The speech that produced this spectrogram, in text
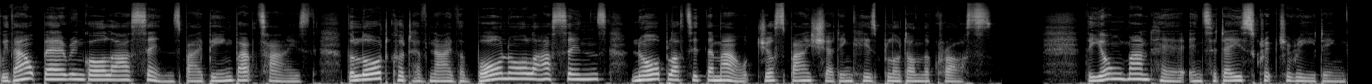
Without bearing all our sins by being baptized, the Lord could have neither borne all our sins nor blotted them out just by shedding his blood on the cross. The young man here in today's scripture reading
